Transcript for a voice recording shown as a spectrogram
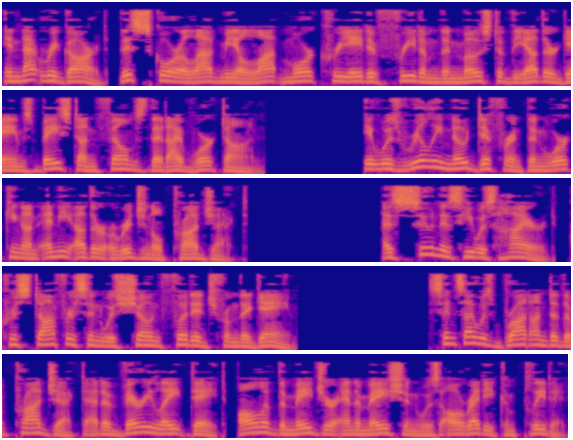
In that regard, this score allowed me a lot more creative freedom than most of the other games based on films that I've worked on. It was really no different than working on any other original project. As soon as he was hired, Christopherson was shown footage from the game. Since I was brought onto the project at a very late date, all of the major animation was already completed.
